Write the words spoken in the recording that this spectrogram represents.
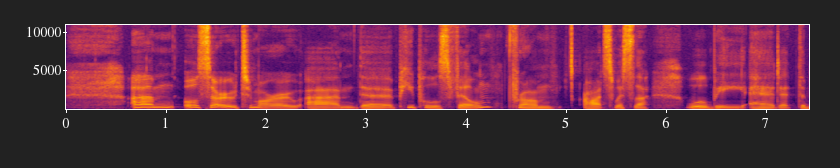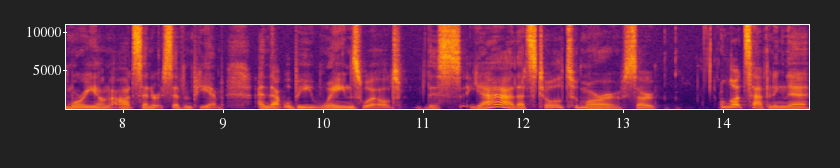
um, also, tomorrow, um, the People's Film from Arts Whistler will be aired at the Maury Young Arts Centre at 7 p.m. And that will be Wayne's World. This, yeah, that's all tomorrow. So Lots happening there.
